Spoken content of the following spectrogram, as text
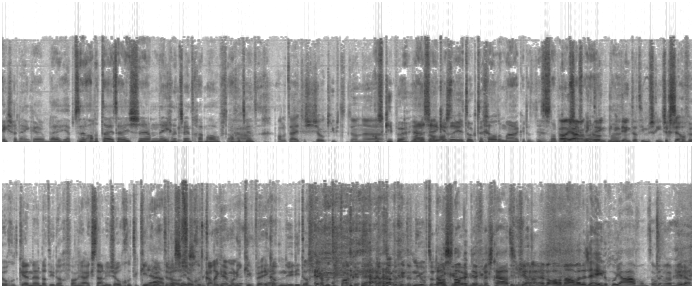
Ik zou denken, blij, je hebt eh, alle tijd. Hij is eh, 29 uit mijn hoofd, Ja. 28. Alle tijd als je zo keept, dan... eh, Als keeper, ja zeker. Wil je het ook ten gelde maken. Dat, dat Ja. snap ik Oh op ja, zich maar wel. Ik denk, maar- ik denk dat hij misschien zichzelf heel goed kende. En dat hij dacht van, ja, ik sta nu zo goed te keepen. Ja, terwijl precies. zo goed kan ik helemaal niet keepen. Ik had nu die transfer moeten pakken. Ja, maar daar begint het nu op te dan lijken. snap ik de denk, frustratie. Ja. We hebben allemaal wel eens een hele goede avond of eh, middag.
